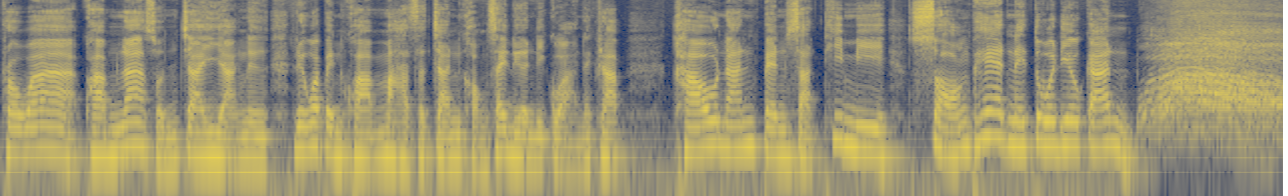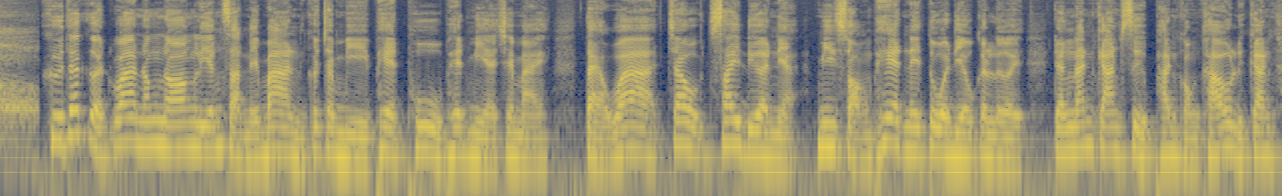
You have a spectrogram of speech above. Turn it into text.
เพราะว่าความน่าสนใจอย่างหนึ่งเรียกว่าเป็นความมหัศจรรย์ของไส้เดือนดีกว่านะครับเขานั้นเป็นสัตว์ที่มี 2 เพศในตัวเดียวกัน คือถ้าเกิดว่าน้องๆเลี้ยงสัตว์ในบ้านก็จะมีเพศผู้เพศเมียใช่ไหม แต่ว่าเจ้าไส้เดือนเนี่ยมี 2 เพศในตัวเดียวกันเลย ดังนั้นการสืบพันธุ์ของเขาหรือการข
